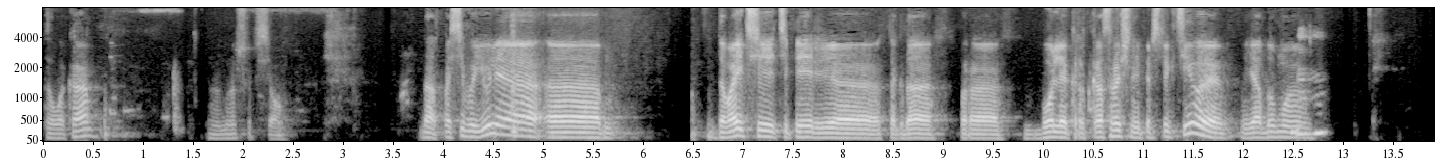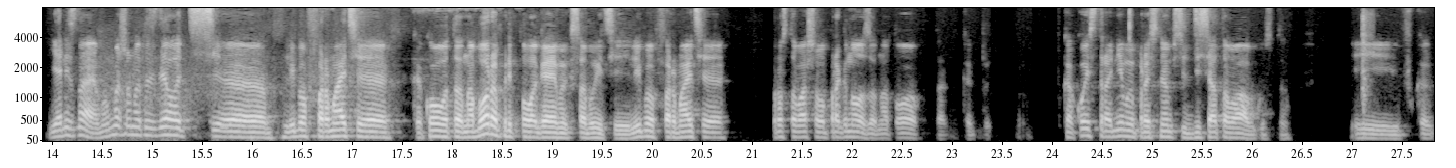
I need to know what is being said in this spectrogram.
Толока — наше все. Да, спасибо, Юлия. Эм, Давайте теперь э, тогда про более краткосрочные перспективы. Я думаю, -hmm. я не знаю, мы можем это сделать э, либо в формате какого-то набора предполагаемых событий, либо в формате просто вашего прогноза на то, как бы, в какой стране мы проснемся 10 августа и в,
